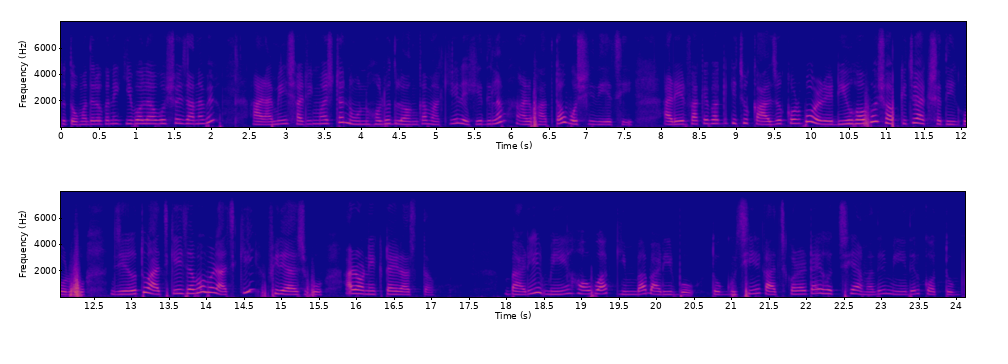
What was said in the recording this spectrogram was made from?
তো তোমাদের ওখানে কি বলে অবশ্যই জানাবে। আর আমি এই শাটিং মাছটা নুন, হলুদ, লঙ্কা মাখিয়ে রেখে দিলাম আর ভাতটাও বসিয়ে দিয়েছি। আর এর ফাঁকে ফাঁকে কিছু কাজও করব, রেডিও হব সব কিছু একসাথেই করব। যেহেতু আজকেই যাব, আবার আজকেই ফিরে আসব। আর অনেকটাই রাস্তা। বাড়ির মেয়ে হও বা কিংবা বাড়ির বউ, তো গুছিয়ে কাজ করাটাই হচ্ছে আমাদের মেয়েদের কর্তব্য।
